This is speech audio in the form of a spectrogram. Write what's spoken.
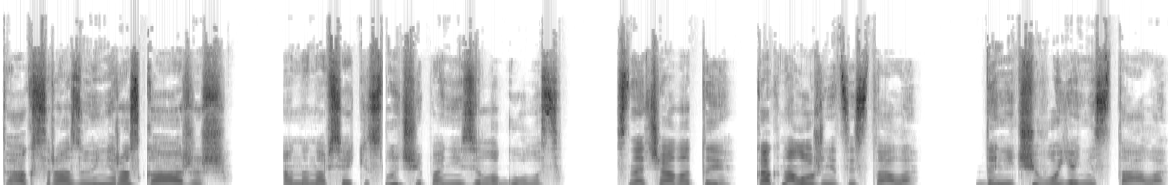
«Так сразу и не расскажешь». Она на всякий случай понизила голос. «Сначала ты. Как наложницей стала?» «Да ничего я не стала.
